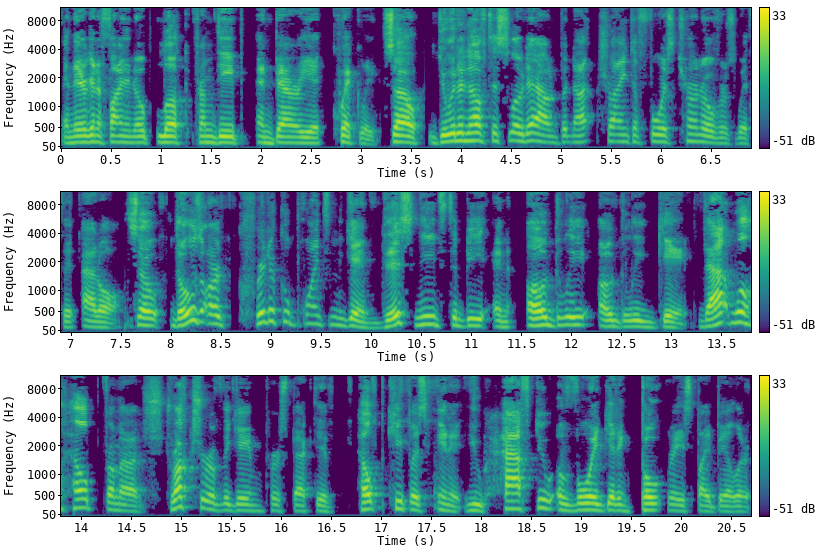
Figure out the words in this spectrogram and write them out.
and they're going to find an open look from deep and bury it quickly. So do it enough to slow down, but not trying to force turnovers with it at all. So those are critical points in the game. This needs to be an ugly, ugly game. That will help from a structure of the game perspective help keep us in it. You have to avoid getting boat raced by Baylor.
